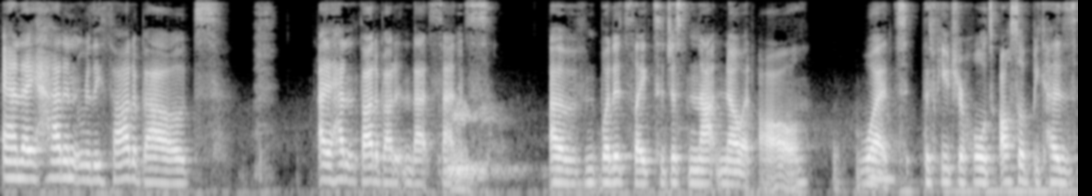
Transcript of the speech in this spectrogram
and i hadn't really thought about I hadn't thought about it in that sense of what it's like to just not know at all what mm. the future holds. Also, because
